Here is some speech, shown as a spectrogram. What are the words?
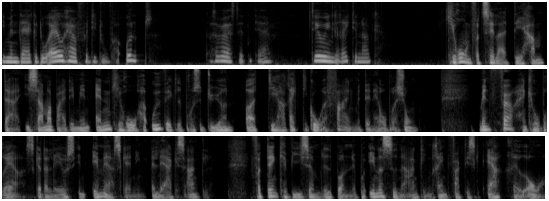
jamen Lærke, du er jo her, fordi du har ondt. Og så var jeg sådan ja, det er jo egentlig rigtigt nok. Kirurgen fortæller, at det er ham, der i samarbejde med en anden kirurg har udviklet proceduren, og at de har rigtig god erfaring med den her operation. Men før han kan operere, skal der laves en MR-scanning af Lærkes ankel. For den kan vise, om ledbåndene på indersiden af anklen rent faktisk er revet over.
